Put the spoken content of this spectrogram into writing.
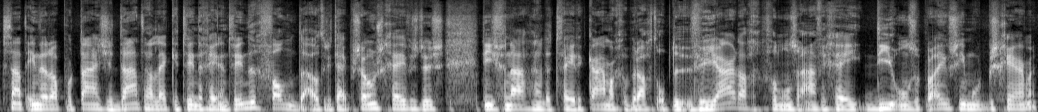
Staat in de rapportage Datalekken 2021 van de autoriteit persoonsgegevens dus. Die is vandaag naar de Tweede Kamer gebracht op de verjaardag van onze AVG die onze privacy moet beschermen.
